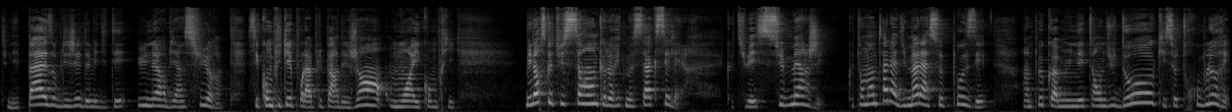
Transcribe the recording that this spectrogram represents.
Tu n'es pas obligé de méditer une heure, bien sûr. C'est compliqué pour la plupart des gens, moi y compris. Mais lorsque tu sens que le rythme s'accélère, que tu es submergé, que ton mental a du mal à se poser, un peu comme une étendue d'eau qui se troublerait,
